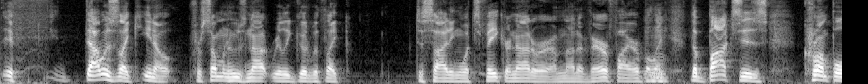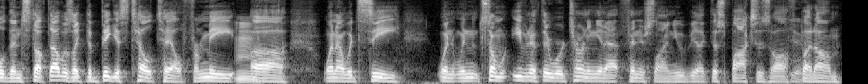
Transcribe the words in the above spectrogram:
if that was like you know for someone who's not really good with like deciding what's fake or not, or I'm not a verifier, but like the boxes crumpled and stuff. That was like the biggest telltale for me uh, when I would see when when some even if they were turning it at finish line, you would be like, this box is off. But um,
